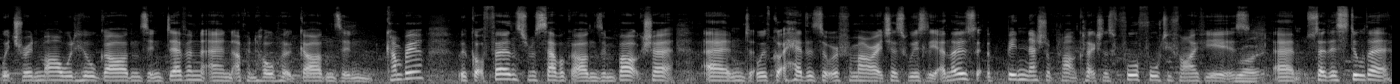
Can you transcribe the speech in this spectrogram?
which are in Marwood Hill Gardens in Devon and up in Holehird Gardens in Cumbria. We've got ferns from Savill Gardens in Berkshire, and we've got heathers that were from RHS Wisley. And those have been national plant collections for 45 years. Right. Um, so they're still there.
